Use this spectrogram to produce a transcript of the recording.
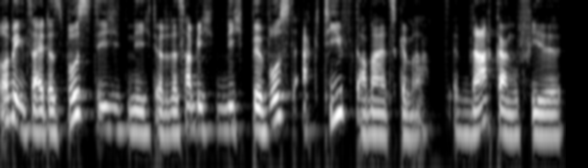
Mobbing-Zeit. Das wusste ich nicht oder das habe ich nicht bewusst aktiv damals gemacht. Im Nachgang viel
